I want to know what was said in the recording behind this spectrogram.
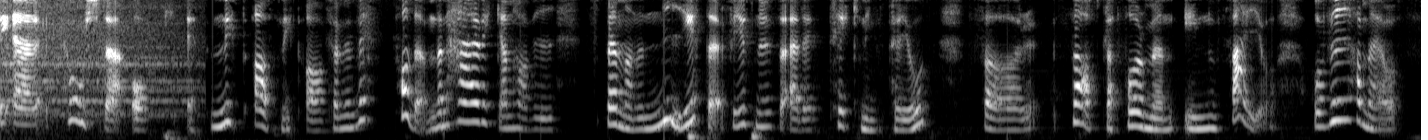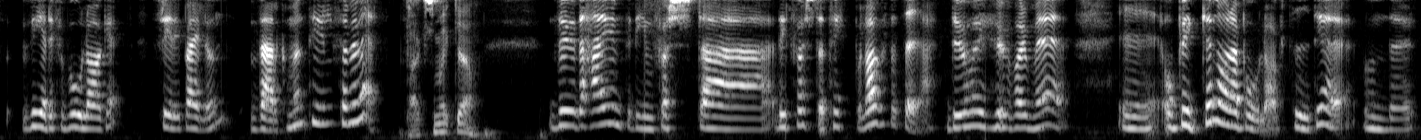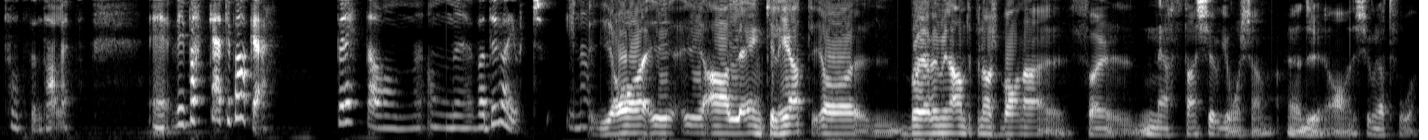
Det är torsdag och ett nytt avsnitt av Feminvest-podden. Den här veckan har vi spännande nyheter, för just nu så är det teckningsperiod för SaaS-plattformen Invio. Och vi har med oss VD för bolaget, Fredrik Berglund. Välkommen till Feminvest! Tack så mycket! Du, det här är ju inte din första, ditt första techbolag så att säga. Du har ju varit med i att bygga några bolag tidigare under 2000-talet. Eh, vi backar tillbaka. Berätta om, om eh, vad du har gjort innan. Ja, i, i all enkelhet. Jag började min entreprenörsbana eh, för nästan 20 år sedan, eh, ja, 2002.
